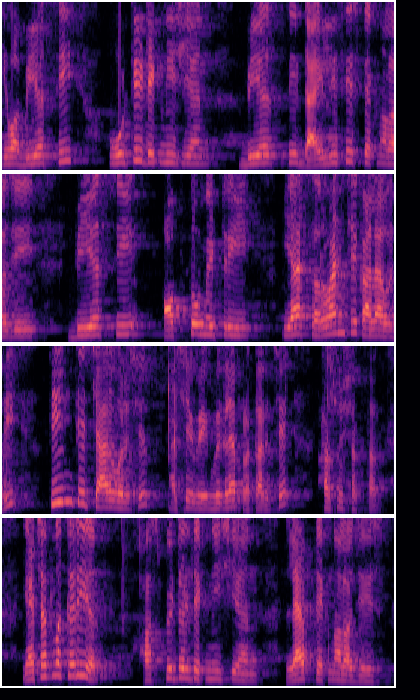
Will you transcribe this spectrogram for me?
किंवा B S C O T technician B S C dialysis technology B S C optometry या सर्वांचे कालावधी तीन ते चार वर्षे असे वेगवेगळ्या प्रकारचे असू शकतात. याच्यातलं career hospital technician lab technologist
